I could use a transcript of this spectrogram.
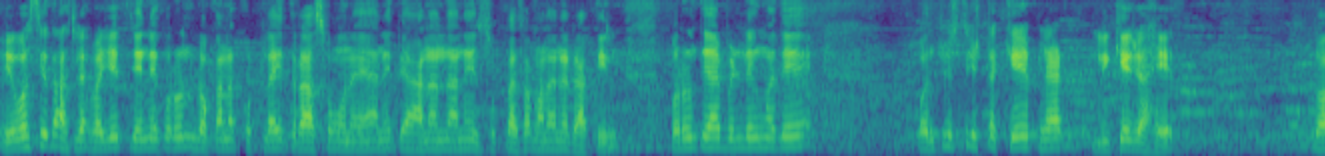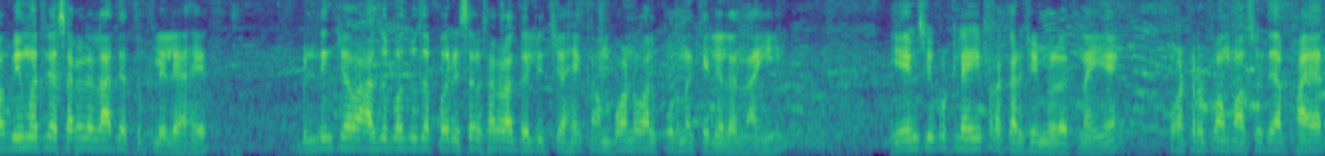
व्यवस्थित असल्या पाहिजेत जेणेकरून लोकांना कुठलाही त्रास होऊ नये आणि ते आनंदाने सुखासमाधाने राहतील. परंतु या बिल्डिंगमध्ये पंचवीस तीस टक्के फ्लॅट लिकेज आहेत. लॉबीमधल्या सगळ्या लाद्या तुटलेल्या आहेत. बिल्डिंगच्या आजूबाजूचा परिसर सगळा गलिच्छ आहे कंपाऊंड वॉल पूर्ण केलेला नाही. ए एम सी कुठल्याही प्रकारची मिळत नाही आहे वॉटर पंप असू द्या फायर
